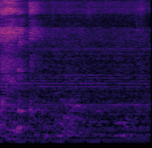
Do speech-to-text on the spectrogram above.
ハハハハ。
